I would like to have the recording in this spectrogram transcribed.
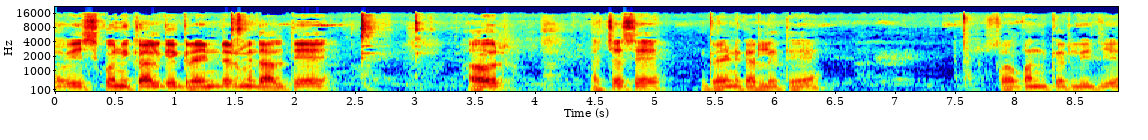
अभी इसको निकाल के ग्राइंडर में डालते हैं और अच्छे से ग्राइंड कर लेते हैं। सौ बंद कर लीजिए।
